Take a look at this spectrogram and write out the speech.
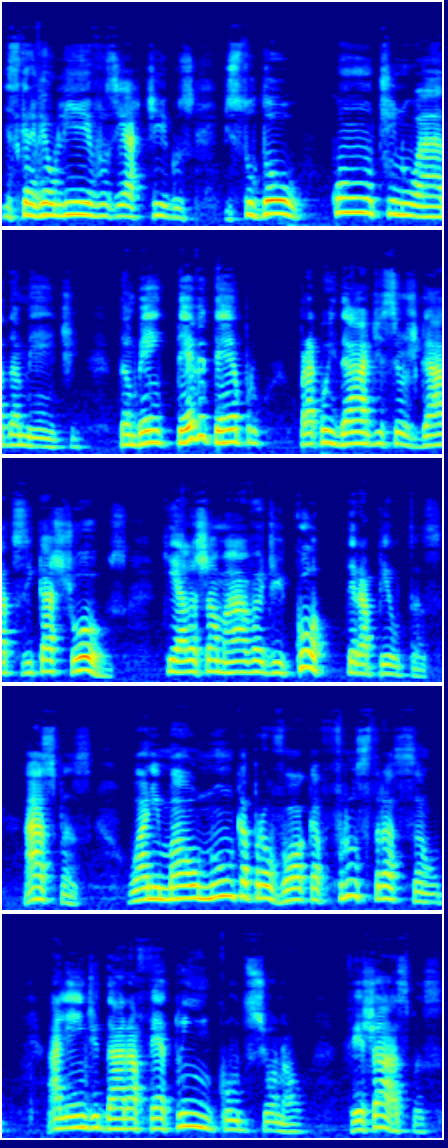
escreveu livros e artigos, estudou continuadamente. Também teve tempo para cuidar de seus gatos e cachorros, que ela chamava de coterapeutas. Aspas, o animal nunca provoca frustração além de dar afeto incondicional. Fecha aspas.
